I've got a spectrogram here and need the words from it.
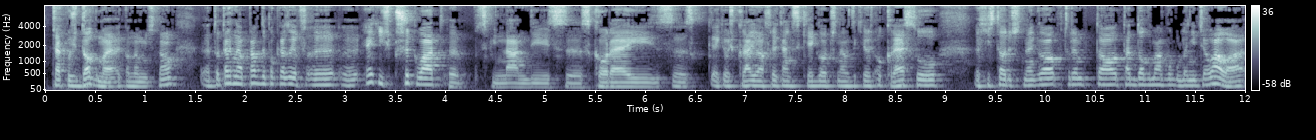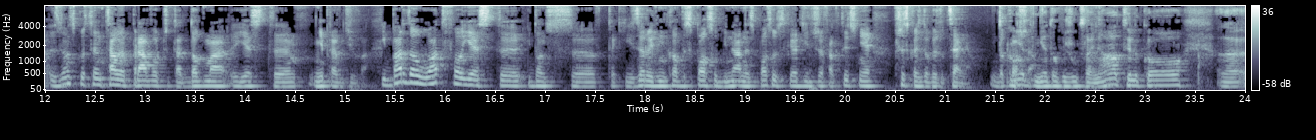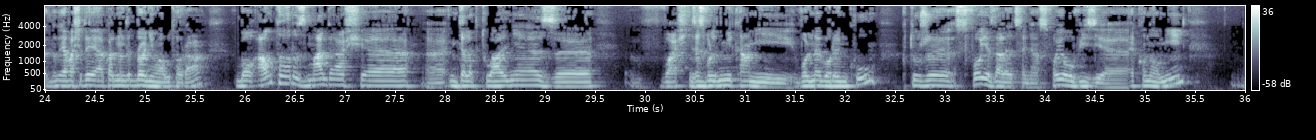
Czy jakąś dogmę ekonomiczną, to tak naprawdę pokazuje w, e, jakiś przykład e, z Finlandii, z, z Korei, z, z jakiegoś kraju afrykańskiego, czy nawet z jakiegoś okresu historycznego, w którym to, ta dogma w ogóle nie działała. W związku z tym całe prawo, czy ta dogma jest e, nieprawdziwa. I bardzo łatwo jest, e, idąc e, w taki zero-jedynkowy sposób, binarny sposób, stwierdzić, że faktycznie wszystko jest do wyrzucenia, do. Nie, nie do wyrzucenia, tylko e, no ja właśnie tutaj akurat będę bronił autora, bo autor zmaga się e, intelektualnie z właśnie ze zwolennikami wolnego rynku, którzy swoje zalecenia, swoją wizję ekonomii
